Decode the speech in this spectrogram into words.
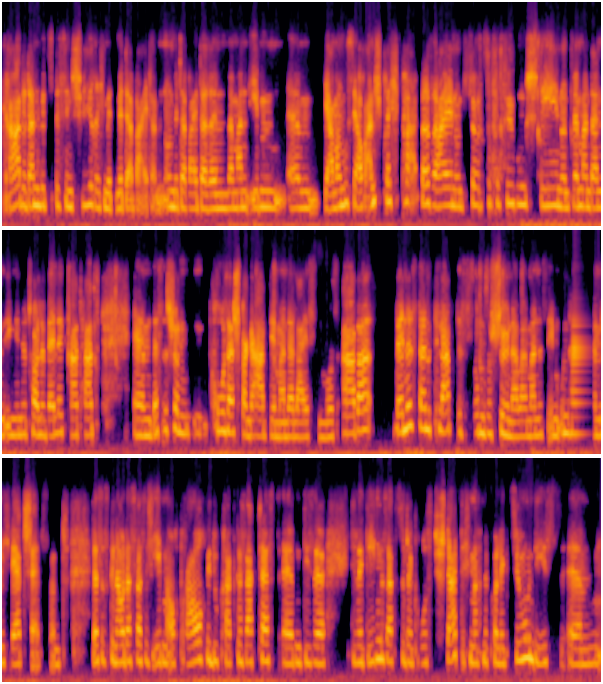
gerade dann wird es ein bisschen schwierig mit Mitarbeitern und Mitarbeiterinnen, wenn man eben, ähm, ja, man muss ja auch Ansprechpartner sein und für, zur Verfügung stehen und wenn man dann irgendwie eine tolle Welle gerade hat, ähm, das ist schon ein großer Spagat, den man da leisten muss. Aber wenn es dann klappt, ist es umso schöner, weil man es eben unheimlich wertschätzt. Und das ist genau das, was ich eben auch brauche, wie du gerade gesagt hast, ähm, diese, dieser Gegensatz zu der großen Stadt. Ich mache eine Kollektion, die ist, ähm,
